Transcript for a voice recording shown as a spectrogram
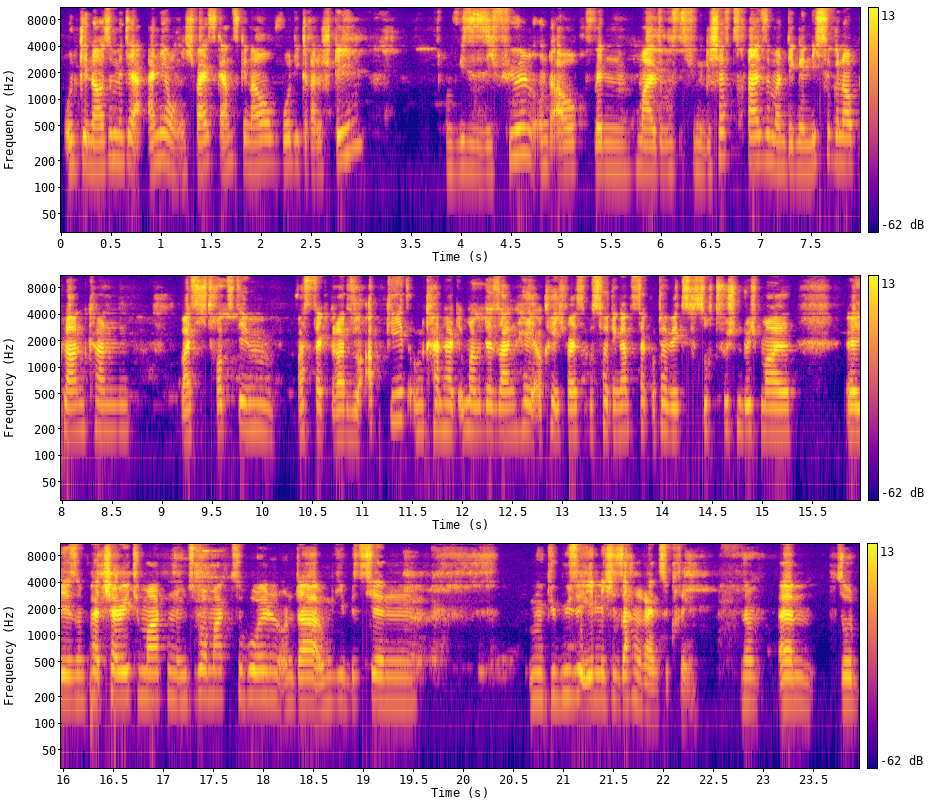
und genauso mit der Ernährung. Ich weiß ganz genau, wo die gerade stehen und wie sie sich fühlen. Und auch wenn mal sowas ist wie eine Geschäftsreise, man Dinge nicht so genau planen kann, weiß ich trotzdem, was da gerade so abgeht und kann halt immer wieder sagen, hey, okay, ich weiß, du bist heute den ganzen Tag unterwegs, versuch zwischendurch mal äh, dir so ein paar Cherry-Tomaten im Supermarkt zu holen und da irgendwie ein bisschen Gemüseähnliche Sachen reinzukriegen. Ne? Ähm, so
